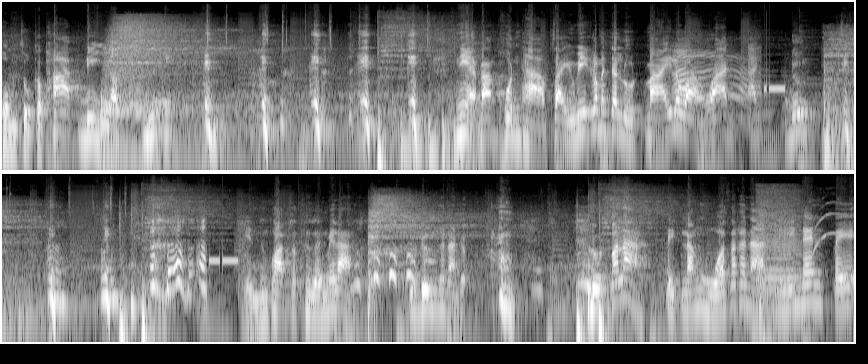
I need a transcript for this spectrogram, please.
ผมสุขภาพดีอะเนี่ยบางคนถามใส่วิกแล้วมันจะหลุดไหมระหว่างวันอะดึง เห็นถึงความสะเทือนไหมล่ะกูดึงขนาด หลุดปะล่ะติดหนังหัวซะขนาดนี้แน่นเป๊ะ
